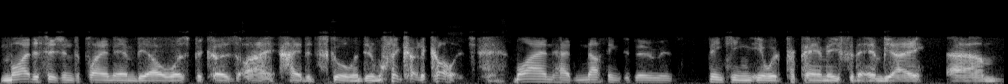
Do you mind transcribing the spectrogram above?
my decision to play in the NBL was because I hated school and didn't want to go to college. Mine had nothing to do with thinking it would prepare me for the NBA. Um,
